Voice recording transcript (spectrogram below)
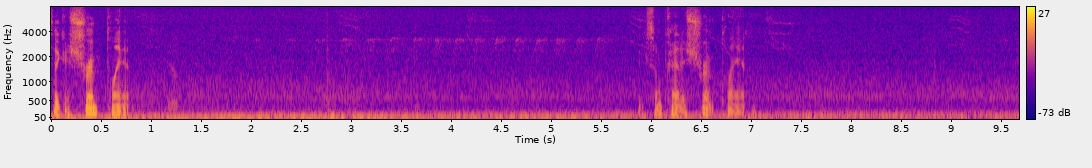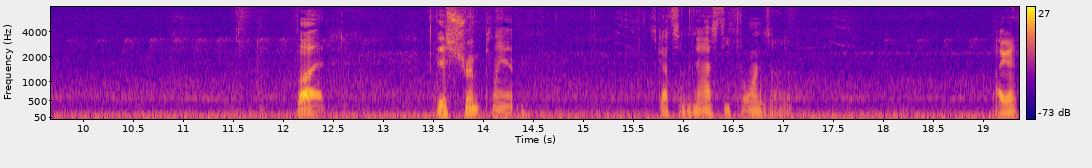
It's like a shrimp plant. Like some kind of shrimp plant. But this shrimp plant, it's got some nasty thorns on it. I got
